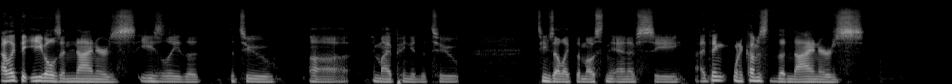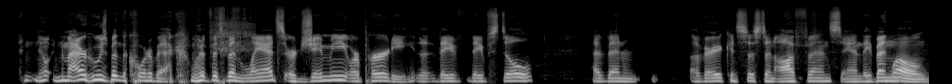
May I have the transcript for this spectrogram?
I like the Eagles and Niners easily the the two uh, in my opinion the two teams I like the most in the NFC. I think when it comes to the Niners, no, no matter who's been the quarterback, what if it's been Lance or Jimmy or Purdy, they've they've still have been a very consistent offense, and they've been well.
